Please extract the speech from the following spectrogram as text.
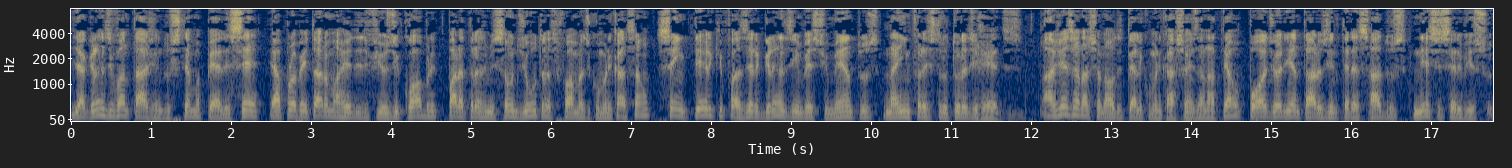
E a grande vantagem do sistema PLC é aproveitar uma rede de fios de cobre para a transmissão de outras formas de comunicação sem ter que fazer grandes investimentos na infraestrutura de redes. A Agência Nacional de Telecomunicações, Anatel, pode orientar os interessados nesse serviço.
